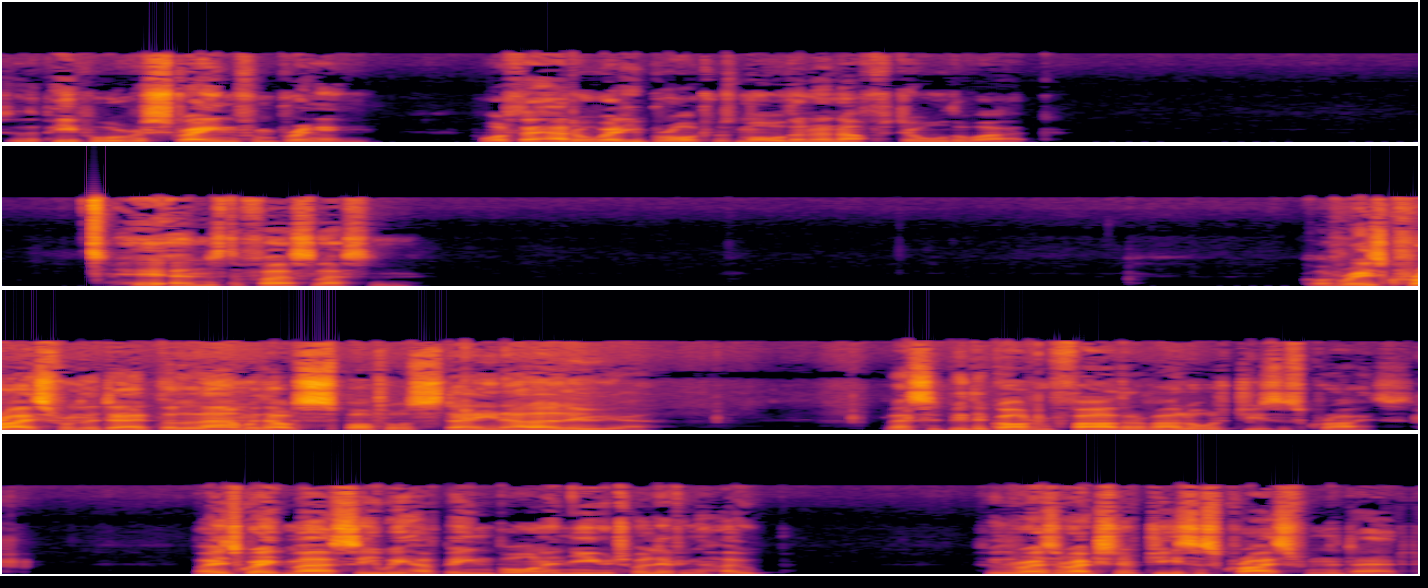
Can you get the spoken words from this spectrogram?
So the people were restrained from bringing, for what they had already brought was more than enough to do all the work. Here ends the first lesson. God raised Christ from the dead, the Lamb without spot or stain. Alleluia. Blessed be the God and Father of our Lord Jesus Christ. By his great mercy we have been born anew to a living hope, through the resurrection of Jesus Christ from the dead,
